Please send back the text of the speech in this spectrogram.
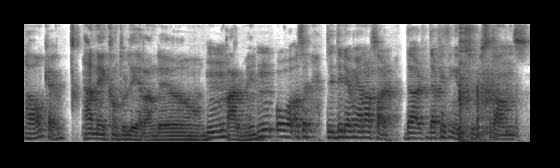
Ja, okej. Han är kontrollerande och charmig. Mm, och alltså, det, det är det jag menar. Så här, där, där finns ingen substans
